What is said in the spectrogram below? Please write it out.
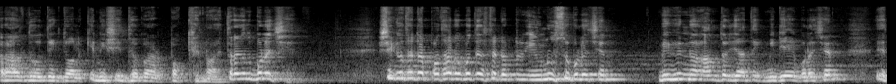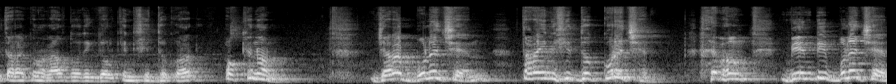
রাজনৈতিক দলকে নিষিদ্ধ করার পক্ষে নয়। তারা কিন্তু বলেছে। সে কথাটা প্রধান উপদেষ্টা ডক্টর ইউনুসও বলেছেন। বিভিন্ন আন্তর্জাতিক মিডিয়ায় বলেছেন যে তারা কোনো রাজনৈতিক দলকে নিষিদ্ধ করার পক্ষে নন। যারা বলেছেন, তারাই নিষিদ্ধ করেছেন। এবং বিএনপি বলেছেন,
